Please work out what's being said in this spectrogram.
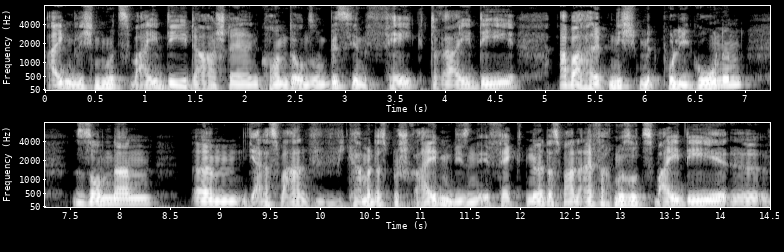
eigentlich nur 2D darstellen konnte und so ein bisschen Fake 3D, aber halt nicht mit Polygonen, sondern ähm, ja, das war, wie, wie kann man das beschreiben, diesen Effekt, ne? Das waren einfach nur so 2D äh,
